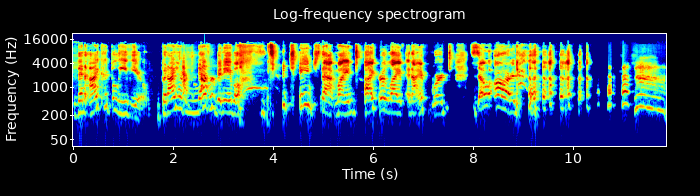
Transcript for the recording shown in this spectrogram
then I could believe you. But I have never been able to change that my entire life, and I have worked so hard. oh,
